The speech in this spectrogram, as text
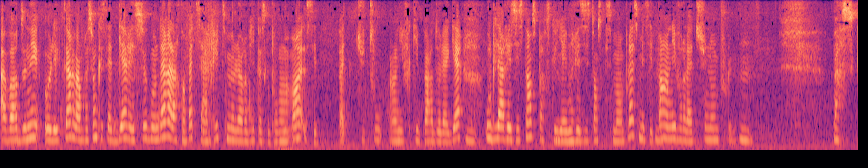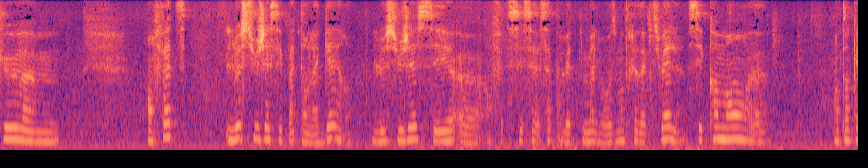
avoir donné aux lecteurs l'impression que cette guerre est secondaire alors qu'en fait ça rythme leur vie? Parce que pour moi, c'est pas du tout un livre qui part de la guerre mm. ou de la résistance parce qu'il y a une résistance qui se met en place, mais c'est pas mm. un livre là-dessus non plus. Mm. Parce que, euh, en fait, le sujet c'est pas tant la guerre. Le sujet, c'est euh, en fait, ça, ça, peut être malheureusement très actuel. C'est comment, euh, en tant que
